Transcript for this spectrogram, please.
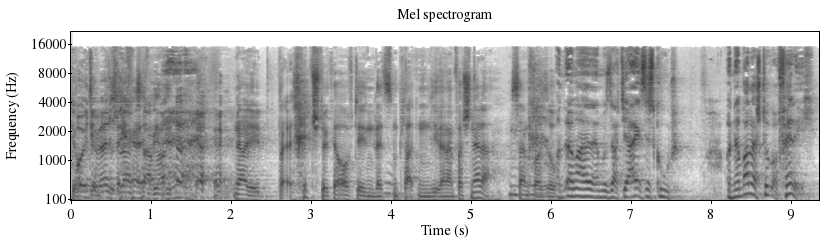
die- Heute werde ich langsamer. Na, die, es gibt Stücke auf den letzten Platten, die werden einfach schneller. Ist einfach so. Und irgendwann hat er gesagt, ja, jetzt ist gut. Und dann war das Stück auch fertig.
